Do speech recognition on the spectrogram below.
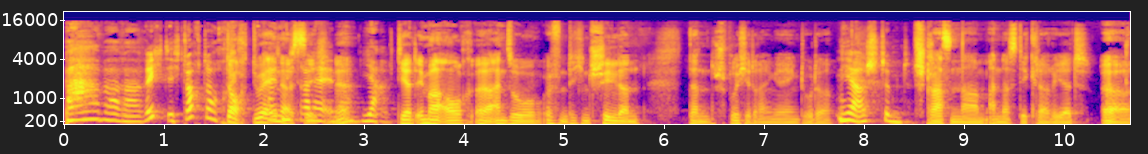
Barbara, richtig, doch, doch. Doch, du Kann erinnerst dich, erinnern. ne? Ja. Die hat immer auch äh, an so öffentlichen Schildern dann Sprüche dran gehängt oder Ja, stimmt. Straßennamen anders deklariert. Äh,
